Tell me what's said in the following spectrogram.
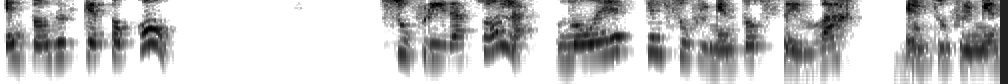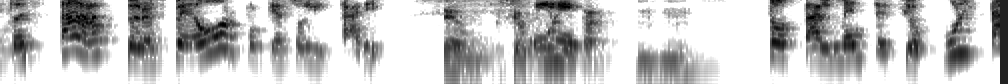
Entonces, ¿qué tocó? Sufrir a solas. No es que el sufrimiento se va, el sufrimiento está, pero es peor porque es solitario. Se, oculta. Eh, totalmente, se oculta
